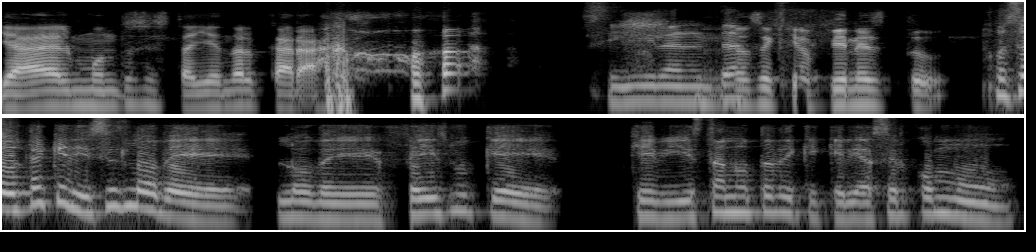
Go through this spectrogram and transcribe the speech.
ya el mundo se está yendo al carajo. Sí, la neta. No sé qué opinas tú. Pues ahorita que dices lo de lo de Facebook que, que vi esta nota de que quería hacer como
